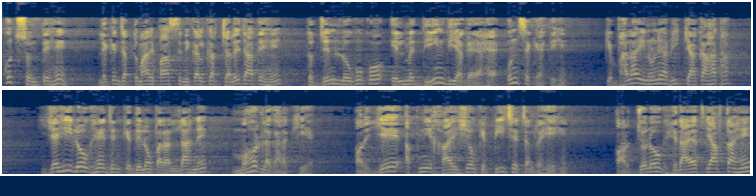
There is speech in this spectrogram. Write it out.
کچھ سنتے ہیں، لیکن جب تمہارے پاس سے نکل کر چلے جاتے ہیں، تو جن لوگوں کو علم دین دیا گیا ہے، ان سے کہتے ہیں کہ بھلا انہوں نے ابھی کیا کہا تھا؟ یہی لوگ ہیں جن کے دلوں پر اللہ نے مہر لگا رکھی ہے، اور یہ اپنی خواہشوں کے پیچھے چل رہے ہیں۔ اور جو لوگ ہدایت یافتہ ہیں،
